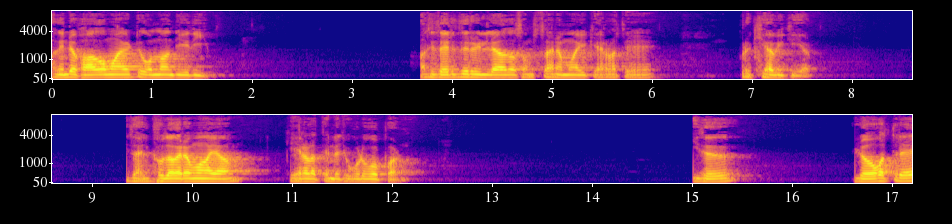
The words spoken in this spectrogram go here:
അതിന്റെ ഭാഗമായിട്ട് ഒന്നാം തീയതി അതിദരിദ്രരില്ലാത്ത സംസ്ഥാനമായി കേരളത്തെ പ്രഖ്യാപിക്കുകയാണ്. ഇത് അത്ഭുതകരമായ കേരളത്തിന്റെ ചുവടുവെപ്പാണ്. ഇത് ലോകത്തിലെ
